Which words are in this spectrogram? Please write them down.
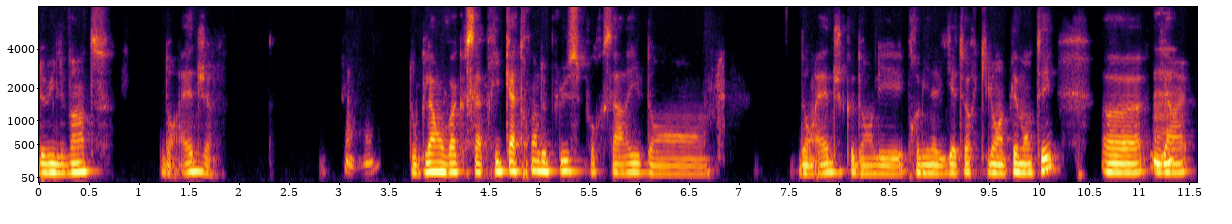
2020 dans Edge. Mhm. Donc là, on voit que ça a pris 4 ans de plus pour que ça arrive dans, dans Edge que dans les premiers navigateurs qui l'ont implémenté. Euh, il y a mhm.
